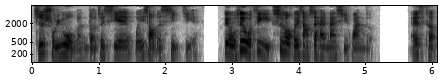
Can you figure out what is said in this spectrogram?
只属于我们的这些微小的细节。对我，所以我自己事后回想是还蛮喜欢的。Esther，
